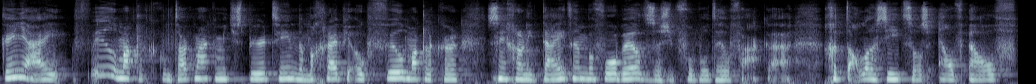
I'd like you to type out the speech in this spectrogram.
kun jij veel makkelijker contact maken met je spirit team. Dan begrijp je ook veel makkelijker synchroniteiten bijvoorbeeld. Dus als je bijvoorbeeld heel vaak uh, getallen ziet, zoals 1111,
